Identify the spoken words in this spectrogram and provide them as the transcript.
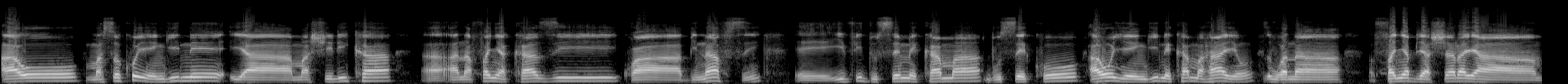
au masoko yengine ya mashirika uh, anafanya kazi kwa binafsi e, hivi tuseme kama Buseko au yengine kama hayo wana fanya biashara ya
